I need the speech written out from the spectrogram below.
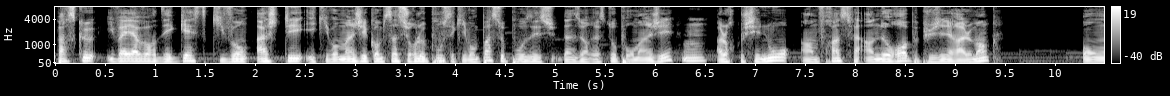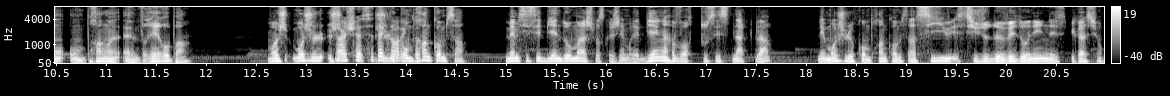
parce que il va y avoir des guests qui vont acheter et qui vont manger comme ça sur le pouce et qui vont pas se poser dans un resto pour manger. Mm. Alors que chez nous, en France, enfin en Europe plus généralement, on, on prend un, un vrai repas. Moi, je, moi, je, je, Ouais, je suis assez je le toi. comprends comme ça. Même si c'est bien dommage parce que j'aimerais bien avoir tous ces snacks là. Mais moi, je le comprends comme ça. Si, si je devais donner une explication.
